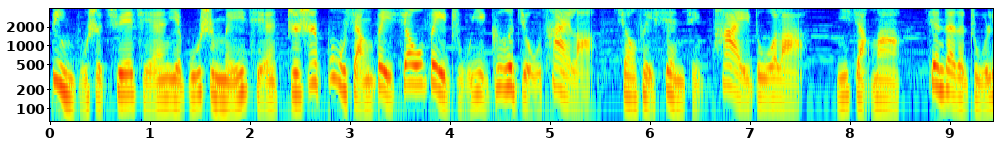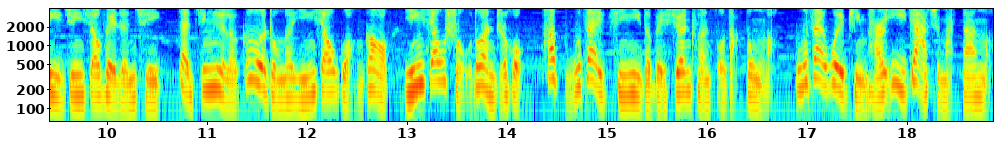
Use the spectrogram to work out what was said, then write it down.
并不是缺钱，也不是没钱，只是不想被消费主义割韭菜了。消费陷阱太多了，你想嘛？现在的主力军消费人群，在经历了各种的营销广告、营销手段之后，他不再轻易的被宣传所打动了，不再为品牌溢价去买单了。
